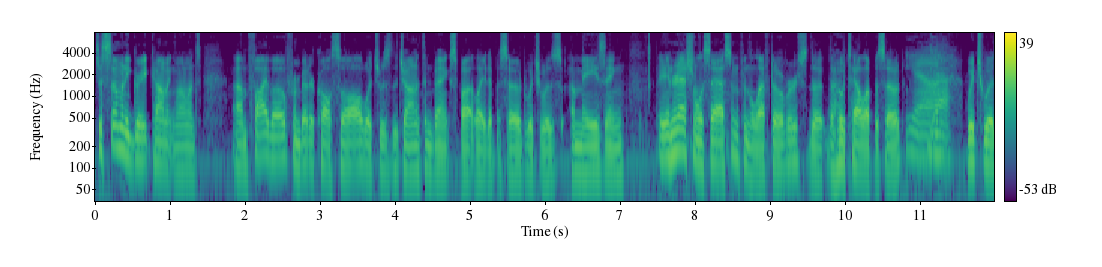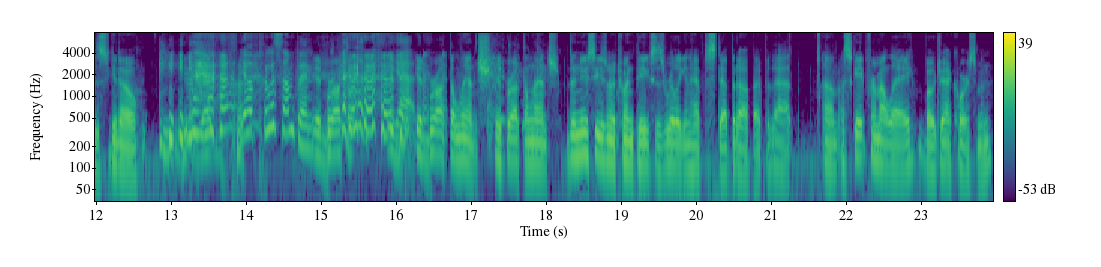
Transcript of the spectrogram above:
just so many great comic moments. Um, 5 from Better Call Saul, which was the Jonathan Banks Spotlight episode, which was amazing. International Assassin from The Leftovers, the, the hotel episode, yeah. yeah. which was, you know, that- yep. It was something. it brought the it, Yeah. it brought the lynch. It brought the lynch. The new season of Twin Peaks is really going to have to step it up after that. Um, Escape from L.A. BoJack Horseman,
